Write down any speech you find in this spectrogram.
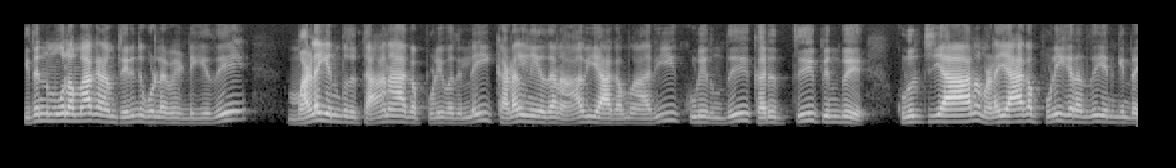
இதன் மூலமாக நாம் தெரிந்து கொள்ள வேண்டியது மழை என்பது தானாக பொழிவதில்லை கடல் நீர் தான் ஆவியாக மாறி குளிர்ந்து கருத்து பின்பு குளிர்ச்சியான மழையாக பொழிகிறது என்கின்ற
